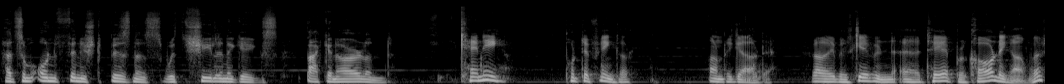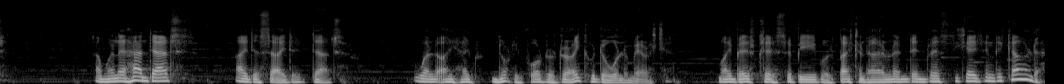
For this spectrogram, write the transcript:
had some unfinished business with Sheela-na-gigs back in Ireland. Kenny put the finger on the Garda. I was given a tape recording of it, and when I had that, I decided that, well, I had nothing further that I could do in America. My best place to be was back in Ireland investigating the Garda,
